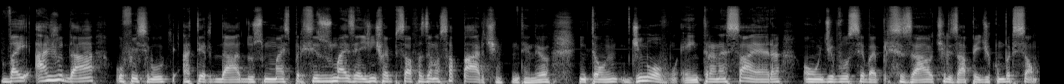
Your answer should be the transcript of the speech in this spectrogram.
vai ajudar o Facebook a ter dados mais precisos, mas aí a gente vai precisar fazer a nossa parte, entendeu? Então, de novo, entra nessa era onde você vai precisar utilizar a API de conversão.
